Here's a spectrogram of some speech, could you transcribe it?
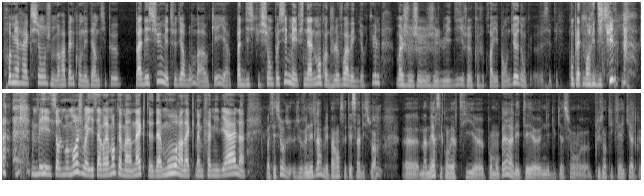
Première réaction je me rappelle qu'on était un petit peu pas déçu, mais de se dire bon bah ok, il n'y a pas de discussion possible. Mais finalement, quand je le vois avec du recul, moi je, je, lui ai dit que je croyais pas en Dieu, donc euh, c'était complètement ridicule. mais sur le moment, je voyais ça vraiment comme un acte d'amour, un acte même familial. Ouais, c'est sûr, je, venais de là. Mes parents, c'était ça l'histoire. Mm. Euh, ma mère s'est convertie euh, pour mon père. Elle était une éducation plus anticléricale que,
